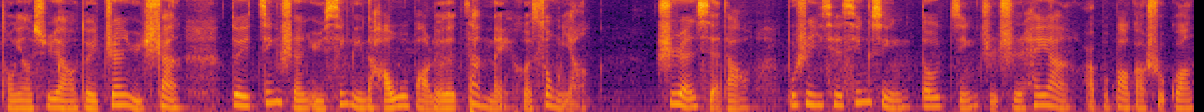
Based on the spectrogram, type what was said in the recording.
同样需要对真与善、对精神与心灵的毫无保留的赞美和颂扬。诗人写道：“不是一切星星都仅只是黑暗而不报告曙光，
